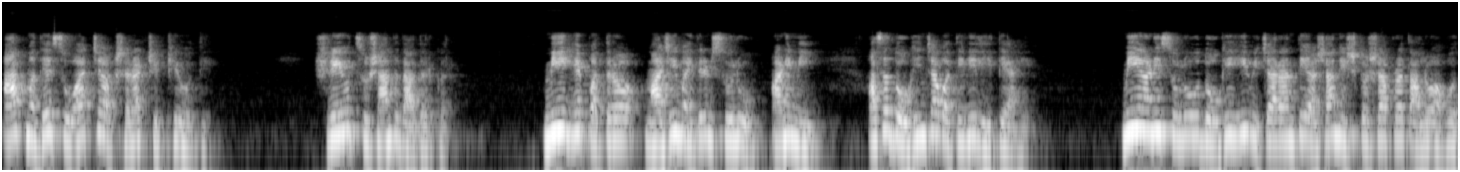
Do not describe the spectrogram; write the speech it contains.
आतमध्ये सुवाच्य अक्षरात चिठ्ठी होती. श्रीयुत सुशांत दादरकर. मी हे पत्र माझी मैत्रीण सुलू आणि मी असं दोघींच्या वतीने लिहिते आहे. मी आणि सुलू दोघीही विचारांती अशा निष्कर्षाप्रत आलो आहोत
